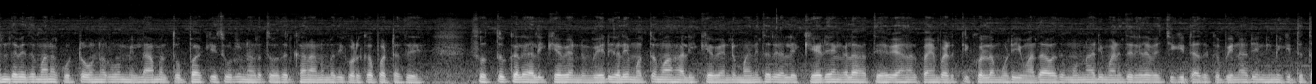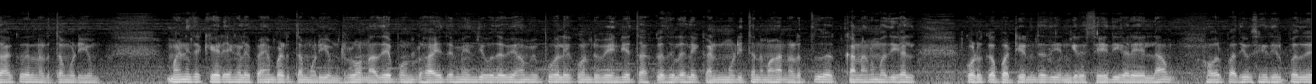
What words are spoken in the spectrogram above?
எந்த விதமான குற்ற உணர்வும் இல்லாமல் துப்பாக்கி சூடு நடத்துவதற்கான அனுமதி கொடுக்கப்பட்டது. சொத்துக்களை அழிக்க வேண்டும் வீடுகளை மொத்தமாக அழிக்க வேண்டும் மனிதர்களை கேடயங்களாக தேவையானால் பயன்படுத்தி கொள்ள முடியும். அதாவது முன்னாடி மனிதர்களை வச்சுக்கிட்டு அதுக்கு பின்னாடி நின்றுக்கிட்டு தாக்குதல் நடத்த முடியும். மனித கேடயங்களை பயன்படுத்த முடியும். ட்ரோன் அதே போன்று ஆயுதமேந்தி உதவி அமைப்புகளை கொண்டு வேண்டிய தாக்குதல்களை கண்மூடித்தனமாக நடத்துவதற்கான அனுமதிகள் கொடுக்கப்பட்டிருந்தது என்கிற செய்திகளை எல்லாம் அவர் பதிவு செய்திருப்பது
